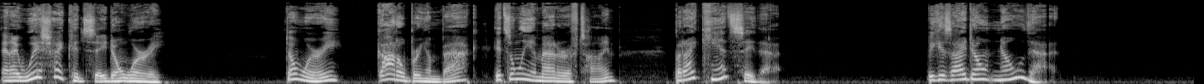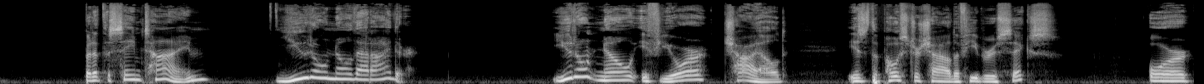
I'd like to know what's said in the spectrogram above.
And I wish I could say, don't worry. Don't worry. God will bring them back. It's only a matter of time. But I can't say that because I don't know that. But at the same time, you don't know that either. You don't know if your child is the poster child of Hebrews 6 or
